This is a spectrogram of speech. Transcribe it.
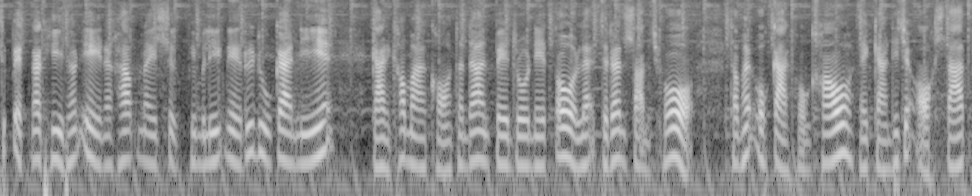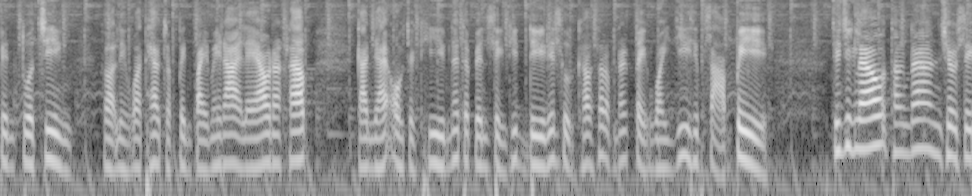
61 นาทีเท่านั้นเองนะครับ ในศึกพรีเมียร์ลีกในฤดูกาลนี้ การเข้ามาของทางด้านเปโดรเนโตและเจดันซานโชทำให้โอกาสของเขาในการที่จะออกสตาร์ทเป็นตัวจริง ก็เรียกว่าแทบจะเป็นไปไม่ได้แล้วนะครับ การย้ายออกจากทีมน่าจะเป็นสิ่งที่ดีที่สุดครับสำหรับนักเตะวัย 23 ปี จริงๆ แล้วทางด้านเชลซี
